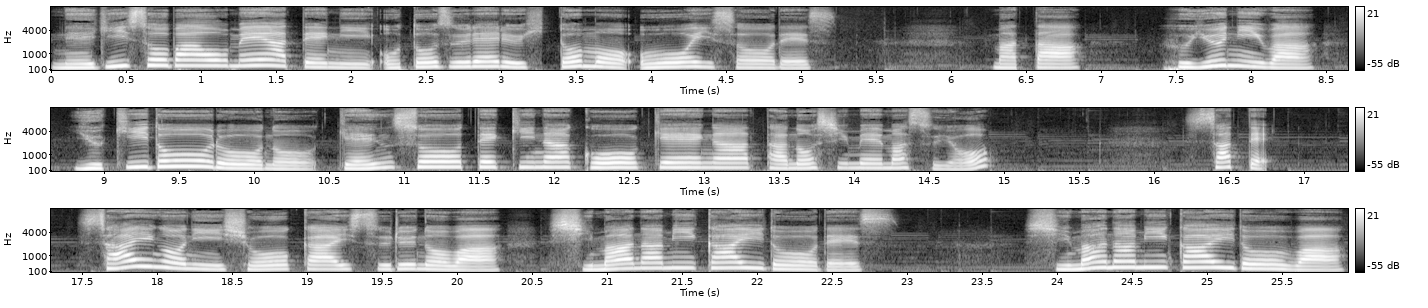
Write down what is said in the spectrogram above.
ネギそばを目当てに訪れる人も多いそうです。また、冬には雪道路の幻想的な光景が楽しめますよ。さて、最後に紹介するのはしまなみ海道です。しまなみ海道は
